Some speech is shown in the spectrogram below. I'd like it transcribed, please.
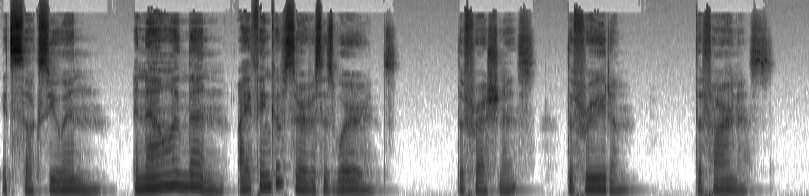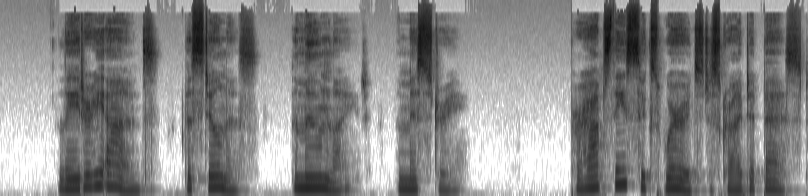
It sucks you in. And now and then I think of Service's words the freshness, the freedom, the farness. Later he adds, the stillness, the moonlight, the mystery. Perhaps these six words described it best.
